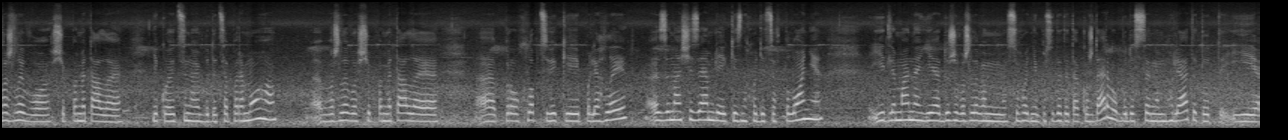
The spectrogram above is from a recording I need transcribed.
Важливо, щоб пам'ятали, якою ціною буде ця перемога. Важливо, щоб пам'ятали е, про хлопців, які полягли за наші землі, які знаходяться в полоні. І для мене є дуже важливим сьогодні посадити також дерево, буду з сином гуляти тут і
